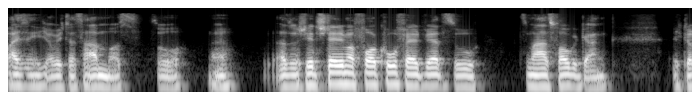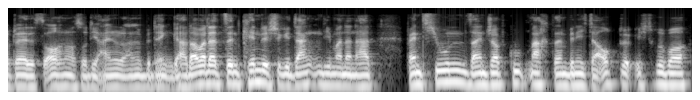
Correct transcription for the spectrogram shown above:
weiß ich nicht, ob ich das haben muss. So, ne? Also jetzt stell dir mal vor, Kofeld wäre zu, zum HSV gegangen. Ich glaube, da hättest du auch noch so die ein oder andere Bedenken gehabt. Aber das sind kindische Gedanken, die man dann hat. Wenn Tune seinen Job gut macht, dann bin ich da auch glücklich drüber.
